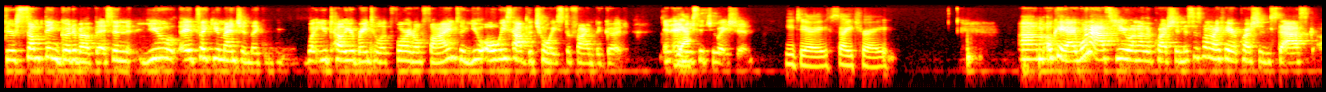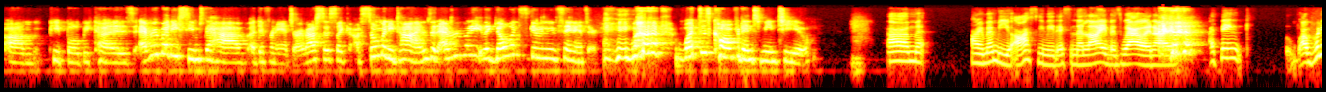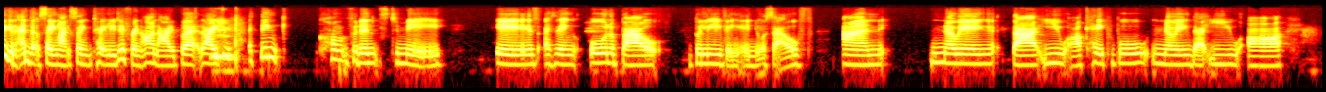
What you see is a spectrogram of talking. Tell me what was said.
there's something good about this and you it's like you mentioned like what you tell your brain to look for it'll find so you always have the choice to find the good in any yes, situation you do so true um, okay, I want to ask you another question. This is one of my favorite questions to ask um, people because everybody seems to have a different answer. I've asked this like so many times, and everybody, like, no one's giving me the same answer. what does confidence mean to you? Um, I remember you asking me this in the live as well, and I I think I'm probably going to end up saying like something totally different, aren't I? But like I think confidence to me is I think all about believing in yourself and knowing that you are capable, knowing that you are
